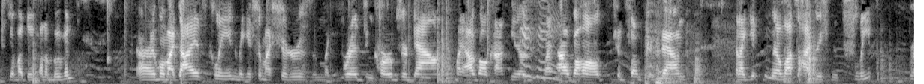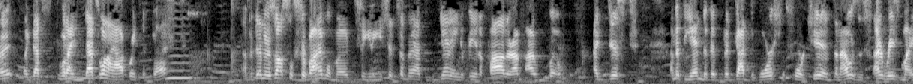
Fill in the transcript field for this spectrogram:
to get my day kind of moving. Uh, when my diet's clean, making sure my sugars and like breads and carbs are down, my alcohol, con- you know, my alcohol consumption down, and I get you know lots of hydration and sleep. Right, like that's what I that's when I operate the best. Uh, but then there's also survival mode. So you know, you said something at the beginning of being a father. I'm, I, I just I'm at the end of it, but got divorced with four kids, and I was I raised my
